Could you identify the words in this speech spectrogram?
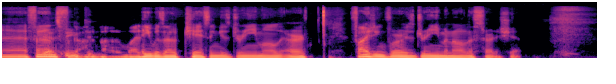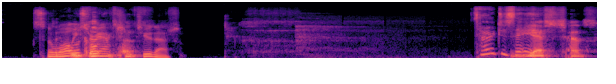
Uh, fans he forgot did- about him while he was out chasing his dream, all or fighting for his dream and all this sort of shit. So what We was the reaction have- to that? It's hard to say. Yes, chance.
